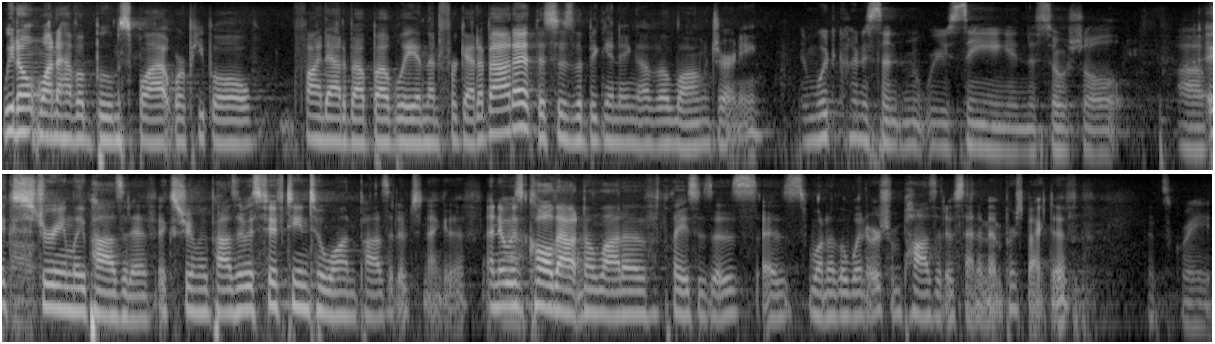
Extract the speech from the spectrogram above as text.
We don't want to have a boom splat where people find out about Bubly and then forget about it. This is the beginning of a long journey. And what kind of sentiment were you seeing in the social? Uh, Extremely positive, extremely positive. It was 15 to 1 positive to negative. And it was called out in a lot of places as, as one of the winners from positive sentiment perspective. That's great.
